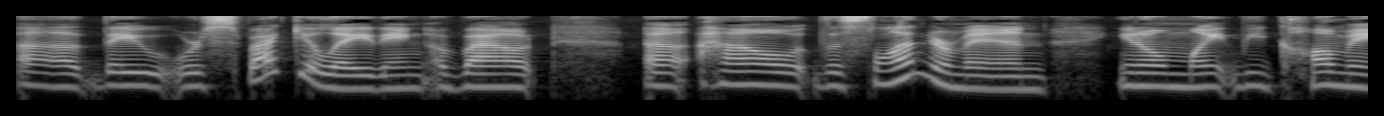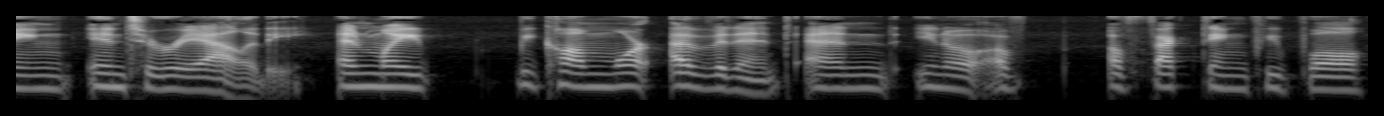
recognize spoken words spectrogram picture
uh, they were speculating about uh, how the slender man you know might be coming into reality and might become more evident and you know of affecting people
